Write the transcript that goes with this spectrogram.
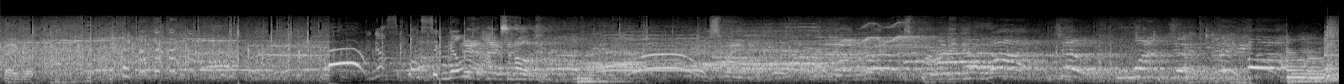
favourite. You're not supposed to know. Yeah, thanks a lot. Thanks, you. ready now. One, two, one, two, three, four.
